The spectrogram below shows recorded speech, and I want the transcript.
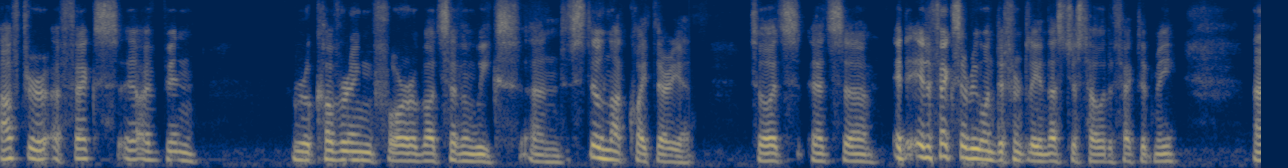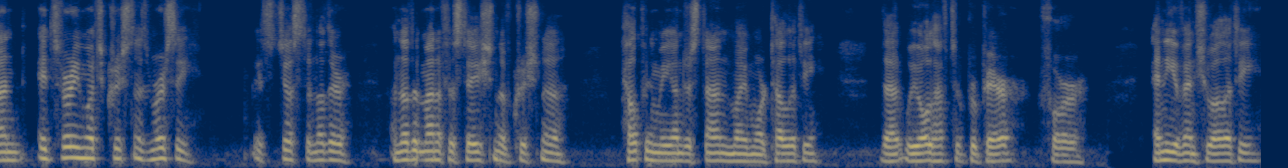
after effects. Uh, I've been recovering for about seven weeks, and still not quite there yet. So it's it's uh, it it affects everyone differently, and that's just how it affected me. And it's very much Krishna's mercy. It's just another another manifestation of Krishna helping me understand my mortality, that we all have to prepare for any eventuality,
